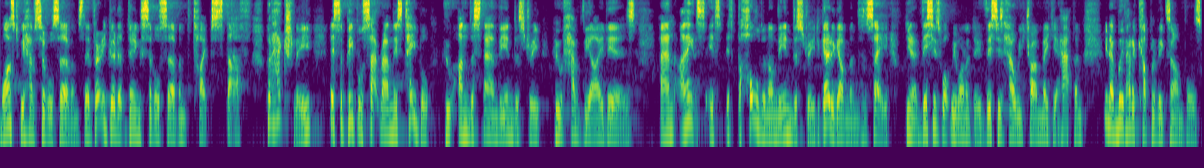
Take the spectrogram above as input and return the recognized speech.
whilst we have civil servants, they're very good at doing civil servant type stuff. But actually, it's the people sat around this table who understand the industry, who have the ideas. And I think it's, it's, it's beholden on the industry to go to government and say, you know, this is what we want to do. This is how we try and make it happen. You know, we've had a couple of examples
